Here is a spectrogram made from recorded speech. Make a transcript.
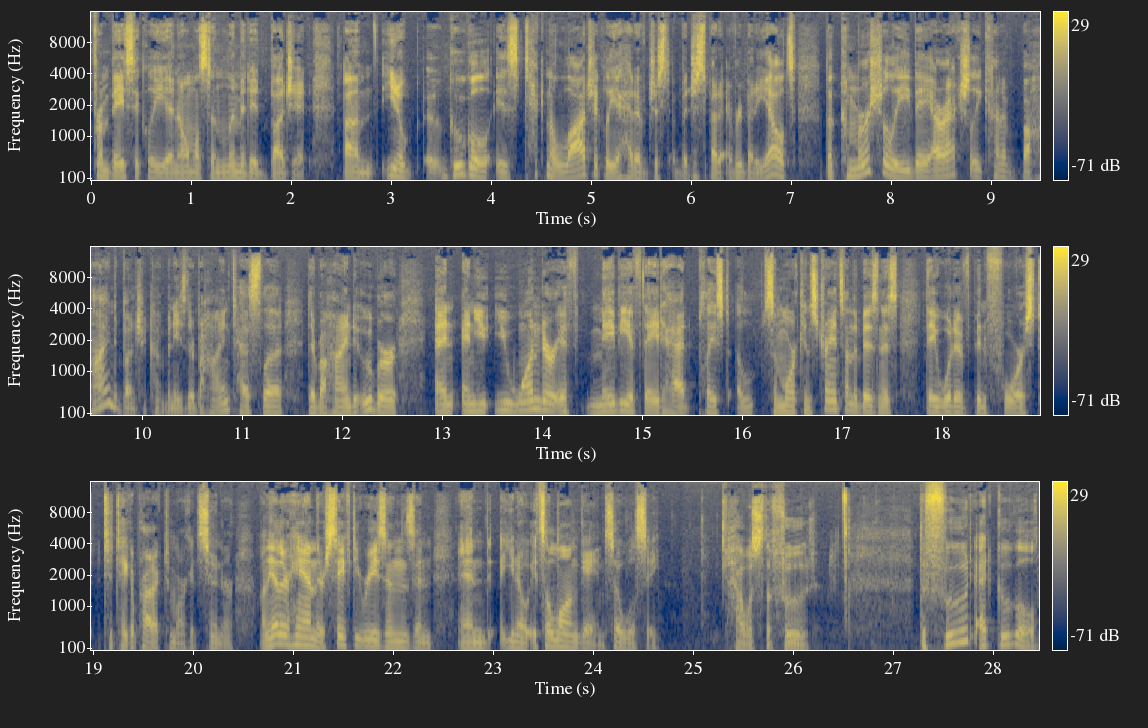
from basically an almost unlimited budget. Um, you know, uh, Google is technologically ahead of just but just about everybody else, but commercially they are actually kind of behind a bunch of companies. They're behind Tesla, they're behind Uber, and and you you wonder if maybe if they'd had placed a, some more constraints on the business, they would have been forced to take a product to market sooner. On the other hand, there's safety reasons, and and you know it's a long game, so we'll see. How was the food? The food at Google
